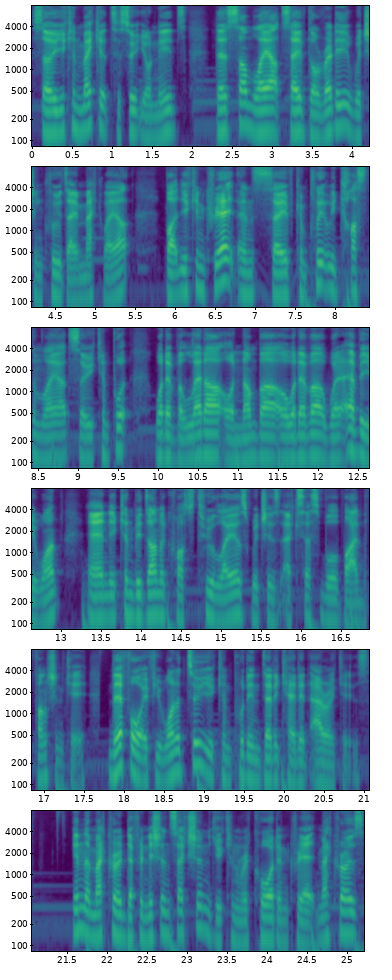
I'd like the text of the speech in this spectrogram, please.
So you can make it to suit your needs. There's some layout saved already, which includes a Mac layout but you can create and save completely custom layouts so you can put whatever letter or number or whatever wherever you want and it can be done across two layers which is accessible by the function key. Therefore if you wanted to you can put in dedicated arrow keys. In the macro definition section you can record and create macros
